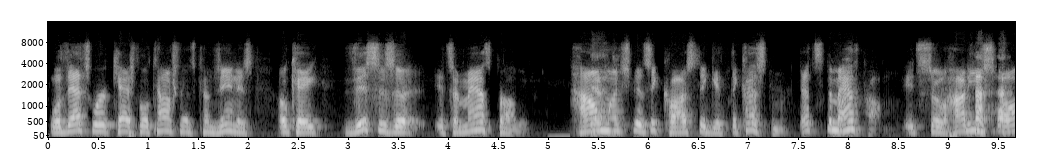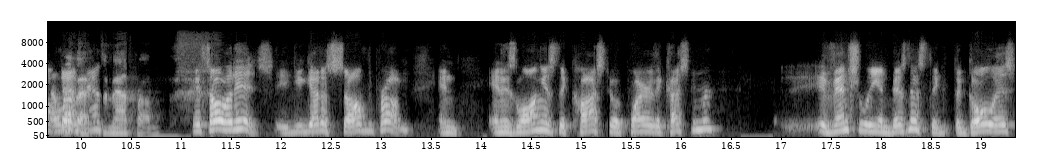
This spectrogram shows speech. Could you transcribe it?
Well, that's where cash flow confidence comes in is okay, this is a it's a math problem. How yeah. much does it cost to get the customer? That's the math problem. It's so how do you solve that, that. Math? The math problem? It's all it is. You got to solve the problem. And and as long as the cost to acquire the customer, eventually in business, the, the goal is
